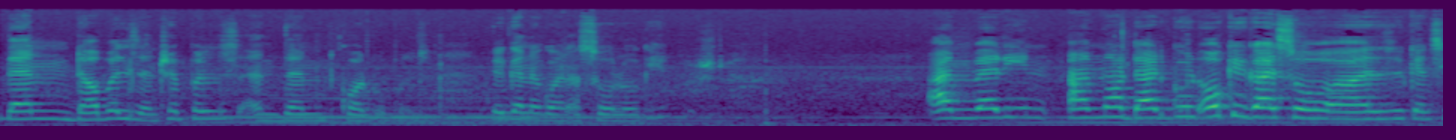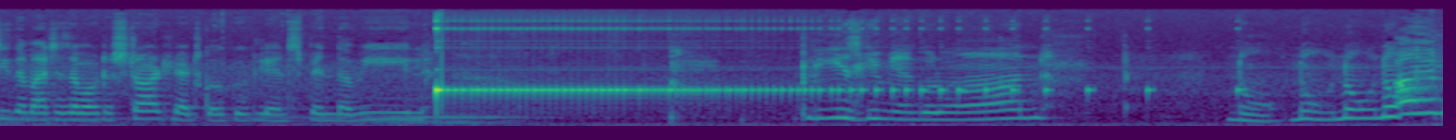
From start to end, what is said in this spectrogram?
then doubles and triples and then quadruples. We're gonna go in a solo game. I'm very I'm not that good. Okay guys so uh, as you can see the match is about to start. Let's go quickly and spin the wheel. Please give me a good one. No no no no. I'm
